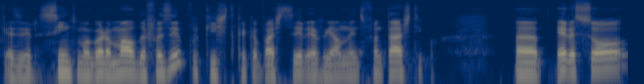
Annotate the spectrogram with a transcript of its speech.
Quer dizer, sinto-me agora mal de fazer, porque isto que acabaste de ser é realmente fantástico. Uh, era só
